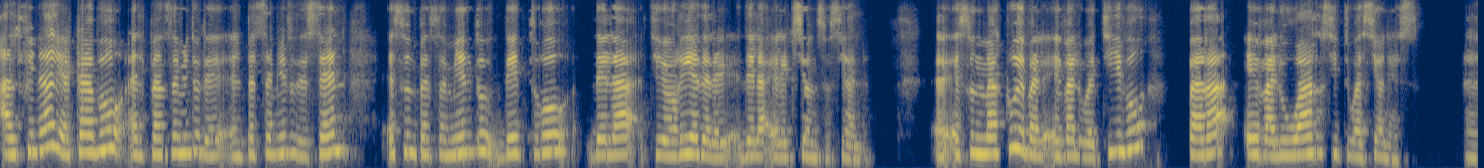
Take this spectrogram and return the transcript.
al final y al cabo el pensamiento de, el Zen es un pensamiento dentro de la teoría de la, de elección social. Eh, es un marco evaluativo para evaluar situaciones eh,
